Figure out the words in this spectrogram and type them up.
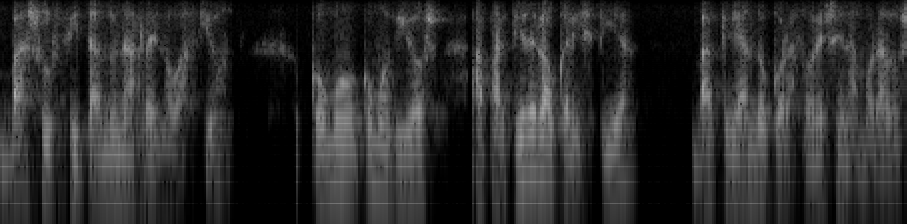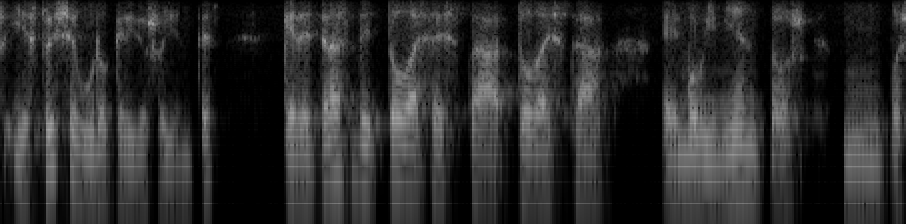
va suscitando una renovación, cómo, cómo Dios, a partir de la Eucaristía, va creando corazones enamorados. Y estoy seguro, queridos oyentes, que detrás de toda esta, toda esta eh, movimientos Mm, pues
